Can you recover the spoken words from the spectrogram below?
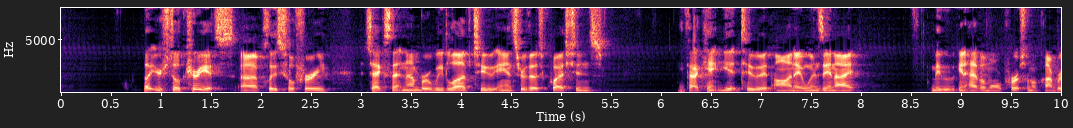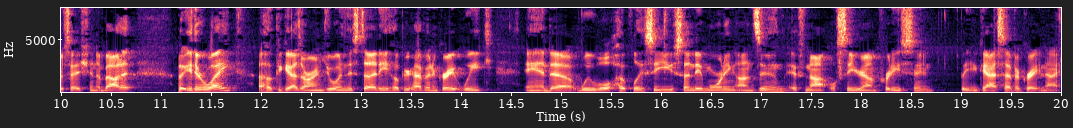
but you're still curious, uh, please feel free to text that number. We'd love to answer those questions. If I can't get to it on a Wednesday night, maybe we can have a more personal conversation about it. But either way, I hope you guys are enjoying the study. Hope you're having a great week. And uh, we will hopefully see you Sunday morning on Zoom. If not, we'll see you around pretty soon. But you guys have a great night.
